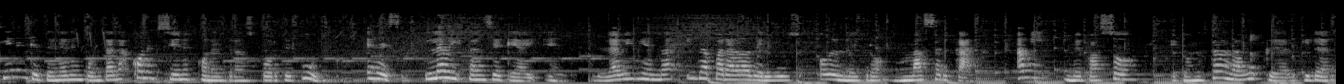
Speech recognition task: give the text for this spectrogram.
tienen que tener en cuenta las conexiones con el transporte público, es decir, la distancia que hay entre la vivienda y la parada del bus o del metro más cercana. A mí me pasó que cuando estaba en la búsqueda de alquiler,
